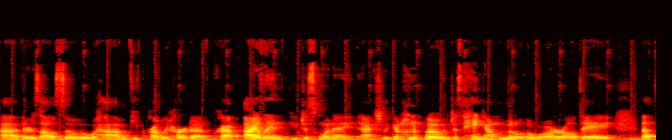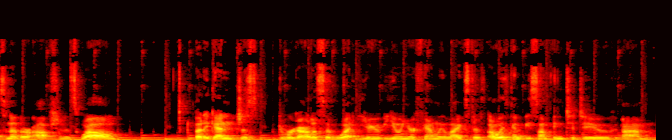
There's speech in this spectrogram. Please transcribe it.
Uh, there's also, um, you've probably heard of Crab Island. If you just want to actually get on a boat and just hang out in the middle of the water all day, that's another option as well. But again, just regardless of what you, you and your family likes, there's always going to be something to do um,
